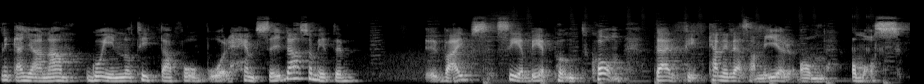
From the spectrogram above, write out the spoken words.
Ni kan gärna gå in och titta på vår hemsida som heter vibescb.com. Där kan ni läsa mer om, om oss.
